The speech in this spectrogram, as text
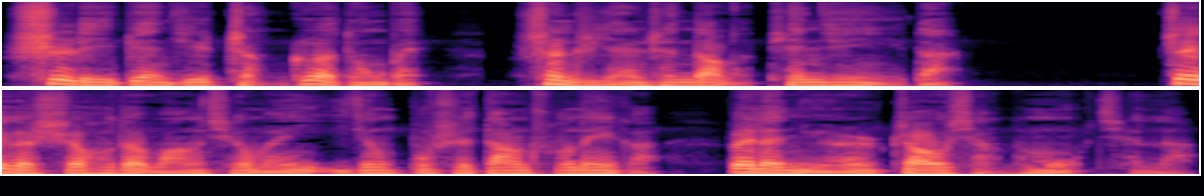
势力遍及整个东北，甚至延伸到了天津一带。这个时候的王庆文已经不是当初那个为了女儿着想的母亲了，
